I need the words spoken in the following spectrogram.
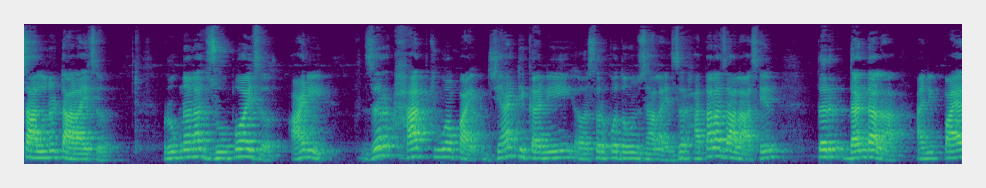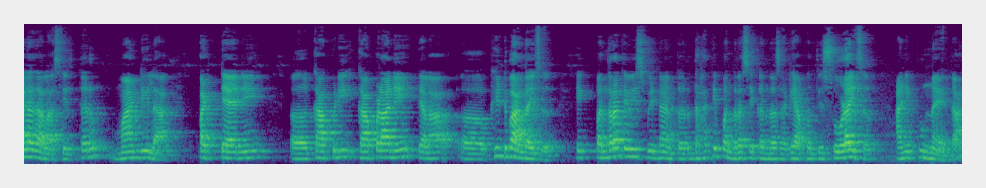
चालणं टाळायचं. रुग्णाला झोपवायचं आणि जर हात किंवा पाय ज्या ठिकाणी सर्पदंश झालाय जर हाताला झाला असेल तर दंडाला आणि पायाला झाला असेल तर मांडीला पट्ट्याने कापडी कापडाने त्याला फिट बांधायचं. एक पंधरा ते वीस मिनिटानंतर दहा ते पंधरा सेकंदासाठी आपण ते सोडायचं आणि पुन्हा एकदा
